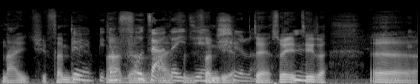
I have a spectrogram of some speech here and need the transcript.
难以去分别，对，比较复杂的一件事了。对，所以这个呃，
